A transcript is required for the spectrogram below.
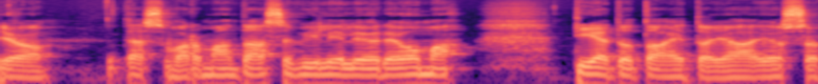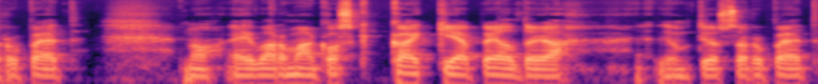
Joo, tässä varmaan taas se viljelijöiden oma tietotaito, ja jos sä rupeat, no ei varmaan koske kaikkia peltoja, mutta jos sä rupeat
